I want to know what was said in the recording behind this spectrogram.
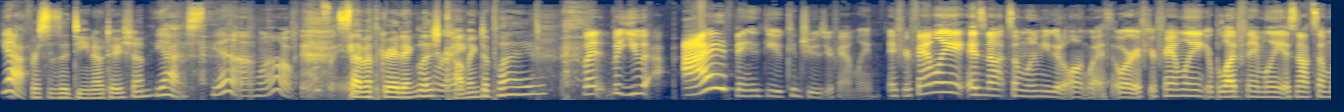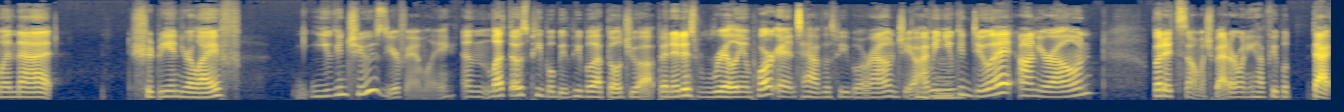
Yeah. versus a denotation. Yes. Yeah. Wow. Fancy. Seventh grade English Right? coming to play. But but you I think you can choose your family. If your family is not someone you get along with, or if your family, your blood family, is not someone that should be in your life, you can choose your family and let those people be the people that build you up. And it is really important to have those people around you. I mean, you mm-hmm. can do it on your own, but it's so much better when you have people that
